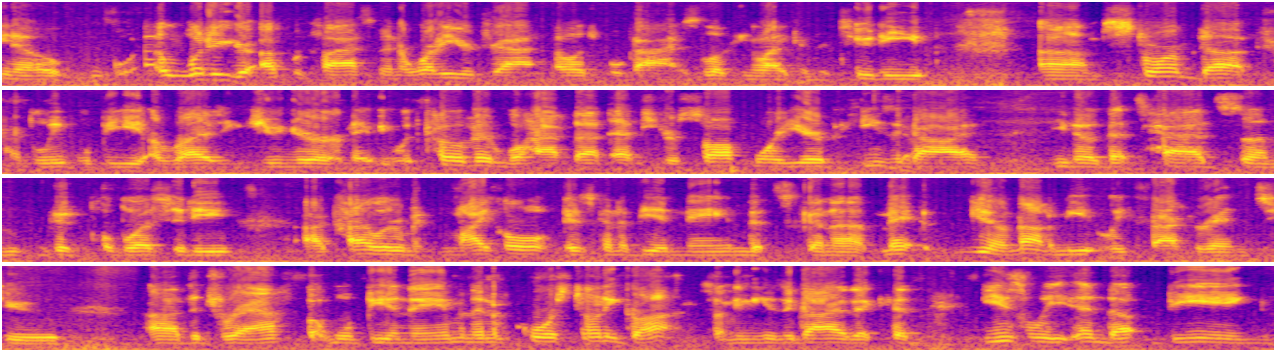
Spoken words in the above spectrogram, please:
you know, what are your upperclassmen or what are your draft eligible guys looking like in the two deep? Um, Storm Duck, I believe, will be a rising junior, or maybe with COVID, we'll have that extra sophomore year. But he's a guy, you know, that's had some good publicity. Uh, Kyler McMichael is going to be a name that's going to, you know, not immediately factor into uh, the draft, but will be a name. And then, of course, Tony Grimes. I mean, he's a guy that could easily end up being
